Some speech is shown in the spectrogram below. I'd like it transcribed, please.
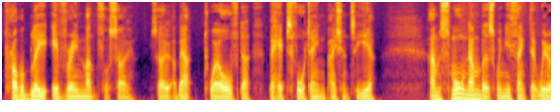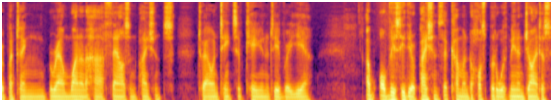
probably every month or so. So about 12 to perhaps 14 patients a year. Um, small numbers when you think that we're admitting around one and a half thousand patients to our intensive care unit every year. Obviously, there are patients that come into hospital with meningitis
